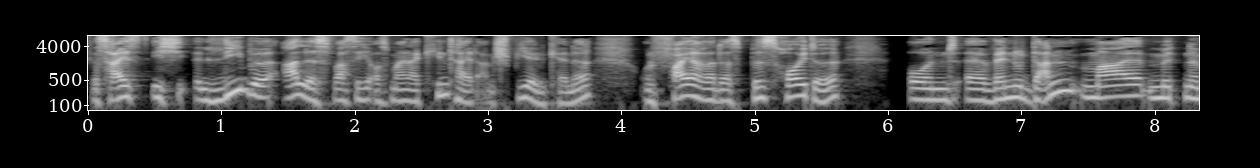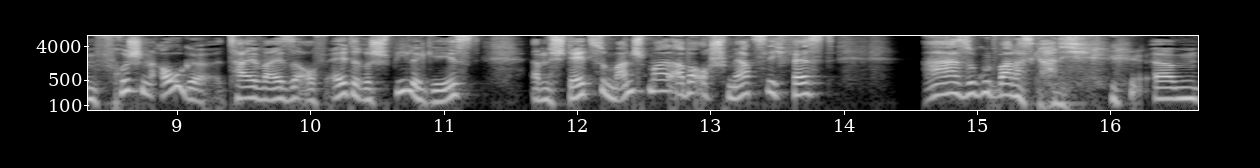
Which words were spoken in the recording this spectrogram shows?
das heißt, ich liebe alles, was ich aus meiner Kindheit an Spielen kenne und feiere das bis heute. Und äh, wenn du dann mal mit einem frischen Auge teilweise auf ältere Spiele gehst, ähm, stellst du manchmal aber auch schmerzlich fest, ah, so gut war das gar nicht. ähm,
